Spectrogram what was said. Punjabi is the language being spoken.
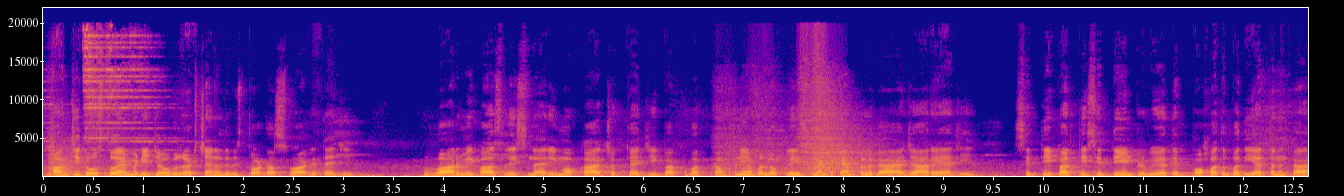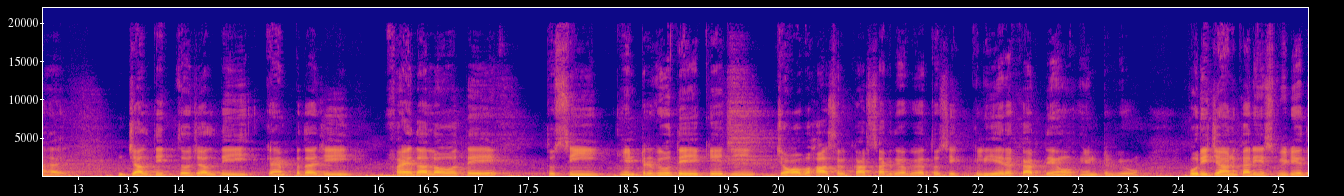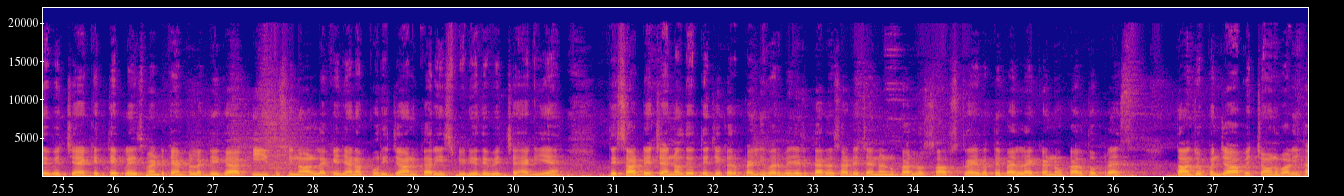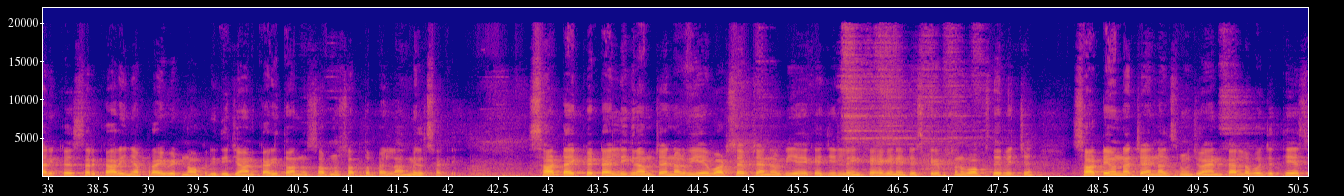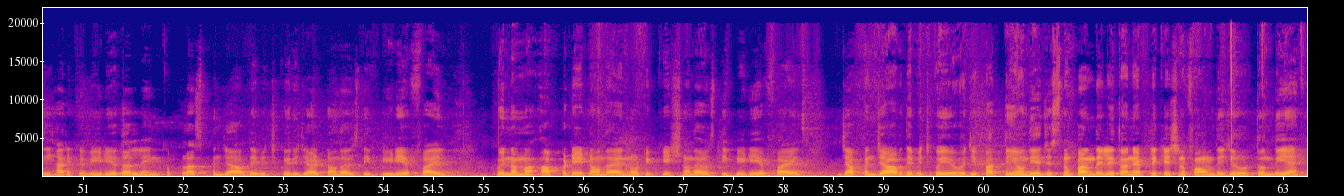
ਹਾਂਜੀ ਦੋਸਤੋ ਐਮਡੀ ਜੋਬ ਅਲਰਟ ਚੈਨਲ ਦੇ ਵਿੱਚ ਤੁਹਾਡਾ ਸਵਾਗਤ ਹੈ ਜੀ। 12ਵੀਂ ਪਾਸ ਲਈ ਸੁਨਹਿਰੀ ਮੌਕਾ ਆ ਚੁੱਕਾ ਹੈ ਜੀ। ਵੱਖ-ਵੱਖ ਕੰਪਨੀਆਂ ਵੱਲੋਂ ਪਲੇਸਮੈਂਟ ਕੈਂਪ ਲਗਾਇਆ ਜਾ ਰਿਹਾ ਹੈ ਜੀ। ਸਿੱਧੀ ਭਰਤੀ, ਸਿੱਧੀ ਇੰਟਰਵਿਊ ਅਤੇ ਬਹੁਤ ਵਧੀਆ ਤਨਖਾਹ ਹੈ। ਜਲਦੀ ਤੋਂ ਜਲਦੀ ਕੈਂਪ ਦਾ ਜੀ ਫਾਇਦਾ ਲਓ ਅਤੇ ਤੁਸੀਂ ਇੰਟਰਵਿਊ ਦੇ ਕੇ ਜੀ ਜੌਬ ਹਾਸਲ ਕਰ ਸਕਦੇ ਹੋ। ਅਗਰ ਤੁਸੀਂ ਕਲੀਅਰ ਕਰਦੇ ਹੋ ਇੰਟਰਵਿਊ ਪੂਰੀ ਜਾਣਕਾਰੀ ਇਸ ਵੀਡੀਓ ਦੇ ਵਿੱਚ ਹੈ, ਕਿੱਥੇ ਪਲੇਸਮੈਂਟ ਕੈਂਪ ਲੱਗੇਗਾ, ਕੀ ਤੁਸੀਂ ਨਾਲ ਲੈ ਕੇ ਜਾਣਾ, ਪੂਰੀ ਜਾਣਕਾਰੀ ਇਸ ਵੀਡੀਓ ਦੇ ਵਿੱਚ ਹੈਗੀ ਹੈ। ਤੇ ਸਾਡੇ ਚੈਨਲ ਦੇ ਉੱਤੇ ਜੇਕਰ ਪਹਿਲੀ ਵਾਰ ਵਿਜ਼ਿਟ ਕਰ ਰਹੇ ਹੋ, ਸਾਡੇ ਚੈਨਲ ਨੂੰ ਕਰ ਲਓ ਸਬਸਕ੍ਰਾਈਬ ਅਤੇ ਬੈਲ ਆਈਕਨ ਨੂੰ ਕਰ ਦਿਓ ਪ੍ਰੈਸ ਤਾਂ ਜੋ ਪੰਜਾਬ ਵਿੱਚ ਆਉਣ ਵਾਲੀ ਹਰ ਇੱਕ ਸਰਕਾਰੀ ਜਾਂ ਪ੍ਰਾਈਵੇਟ ਨੌਕਰੀ ਦੀ ਜਾਣਕਾਰੀ ਤੁਹਾਨੂੰ ਸਭ ਨੂੰ ਸਭ ਤੋਂ ਪਹਿਲਾਂ ਮਿਲ ਸਕੇ। ਸਾਡਾ ਇੱਕ ਟੈਲੀਗ੍ਰਾਮ ਚੈਨਲ ਵੀ ਹੈ, WhatsApp ਚੈਨਲ ਵੀ ਹੈਗਾ ਜੀ ਲਿੰਕ ਹੈਗੇ ਨੇ ਡਿਸਕ੍ਰਿਪਸ਼ਨ ਬਾਕਸ ਦੇ ਵਿੱਚ। ਸਾਡੇ ਉਹਨਾਂ ਚੈਨਲਸ ਨੂੰ ਜੁਆਇਨ ਕਰ ਲਵੋ, ਜਿੱਥੇ ਅਸੀਂ ਹਰ ਇੱਕ ਵੀਡੀਓ ਦਾ ਲਿੰਕ ਪਲੱਸ ਪੰਜਾਬ ਦੇ ਵਿੱਚ ਕੋਈ ਰਿਜ਼ਲਟ ਆਉਂਦਾ ਉਸ ਦੀ PDF ਫਾਈਲ ਕੋਈ ਨਵਾਂ ਅਪਡੇਟ ਆਉਂਦਾ ਹੈ ਨੋਟੀਫਿਕੇਸ਼ਨ ਆਉਂਦਾ ਹੈ ਉਸ ਦੀ PDF ਫਾਈਲ ਜਾਂ ਪੰਜਾਬ ਦੇ ਵਿੱਚ ਕੋਈ ਇਹੋ ਜਿਹੀ ਭਰਤੀ ਆਉਂਦੀ ਹੈ, ਜਿਸ ਨੂੰ ਭਰਨ ਦੇ ਲਈ ਤੁਹਾਨੂੰ ਐਪਲੀਕੇਸ਼ਨ ਫਾਰਮ ਦੀ ਜ਼ਰੂਰਤ ਹੁੰਦੀ ਹੈ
